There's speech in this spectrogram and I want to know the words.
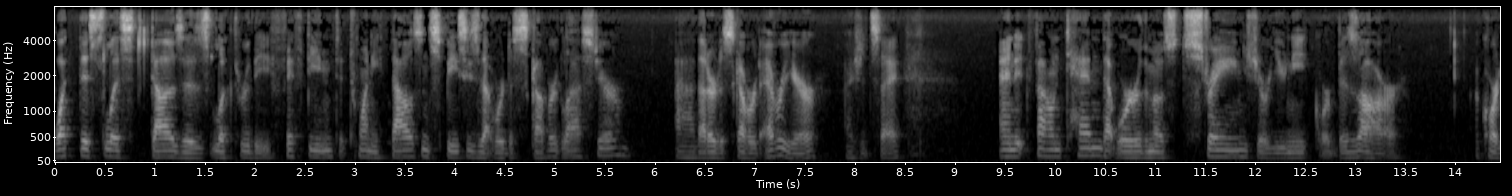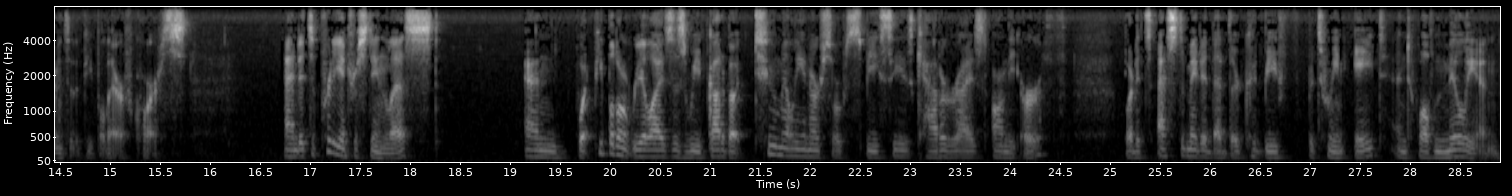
what this list does is look through the 15 to 20,000 species that were discovered last year, uh, that are discovered every year, I should say, and it found 10 that were the most strange or unique or bizarre, according to the people there, of course. And it's a pretty interesting list. And what people don't realize is we've got about 2 million or so species categorized on the Earth, but it's estimated that there could be between 8 and 12 million.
